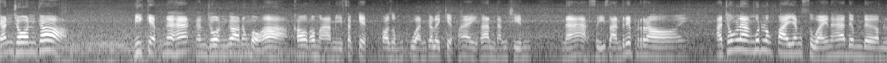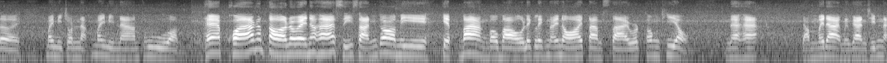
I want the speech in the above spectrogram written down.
กันชนก็มีเก็บนะฮะกันชนก็ต้องบอกว่าเข้าเข้ามามีสเก็ดพอสมควรก็เลยเก็บให้ท่านทั้งชิ้นนะสีสันเรียบร้อยอะช่วงล่างมุดลงไปยังสวยนะฮะเดิมๆเลย ไม่มีชนหนักไม่มีน้ำท่วม แถบขวากันต่อเลยนะฮะสีสันก็มีเก็บบ้างเบาๆ เล็กๆ น้อยๆ ตามสไตล์รถท่องเที่ยวนะฮะจำไม่ได้เหมือนกันชิ้นไหน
